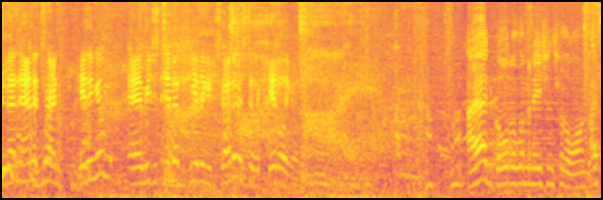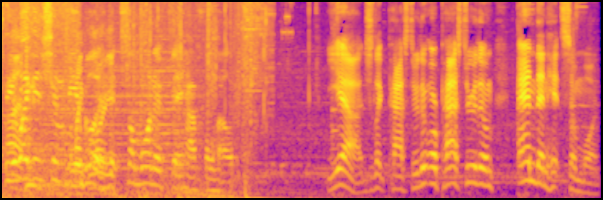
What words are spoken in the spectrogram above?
Dude, that Ana tried hitting him, and we just ended up healing each other instead of killing him. I had gold eliminations for the longest I time. feel like it shouldn't be Like able to Glory. hit someone if they have full health. Yeah, just like pass through them, or pass through them and then hit someone.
